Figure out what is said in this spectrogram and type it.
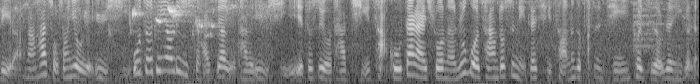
帝了。然后他手上又有玉玺，武则天要立什还是要有他的玉玺，也就是由他起草。古代来说呢，如果常常都是你在起草，那个字迹会只有认一个人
